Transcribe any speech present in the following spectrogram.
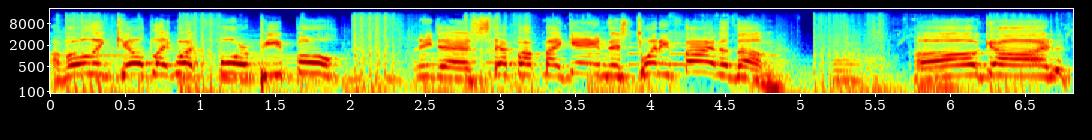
I've only killed like, what, four people? I need to step up my game. There's 25 of them. Oh, God.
